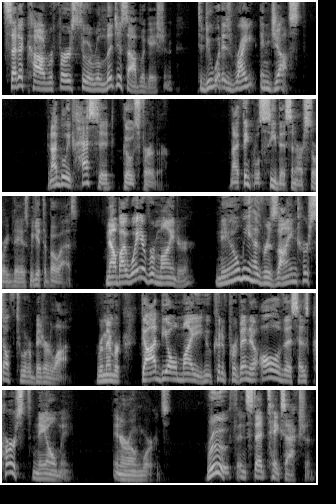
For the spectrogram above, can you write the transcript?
Tzedakah refers to a religious obligation to do what is right and just. And I believe Hesed goes further. And I think we'll see this in our story today as we get to Boaz. Now, by way of reminder, Naomi has resigned herself to her bitter lot. Remember, God the Almighty, who could have prevented all of this, has cursed Naomi, in her own words. Ruth instead takes action.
